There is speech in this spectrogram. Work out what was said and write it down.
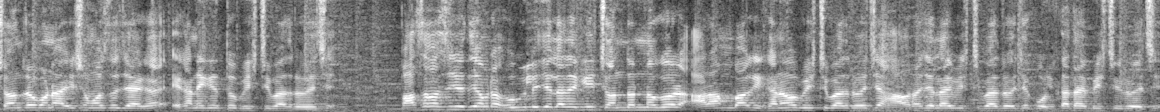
চন্দ্রকোনা, এই সমস্ত জায়গা, এখানে কিন্তু বৃষ্টিপাত রয়েছে। পাশাপাশি যদি আমরা হুগলি জেলা দেখি, চন্দননগর, আরামবাগ, এখানেও বৃষ্টিপাত রয়েছে, হাওড়া জেলায় বৃষ্টিপাত রয়েছে, কলকাতায় বৃষ্টি রয়েছে।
